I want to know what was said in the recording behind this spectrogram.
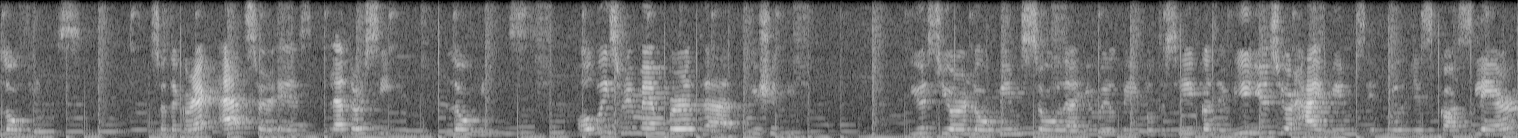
low beams. So the correct answer is letter C, low beams. Always remember that you should use your low beams so that you will be able to see because if you use your high beams, it will just cause glare.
